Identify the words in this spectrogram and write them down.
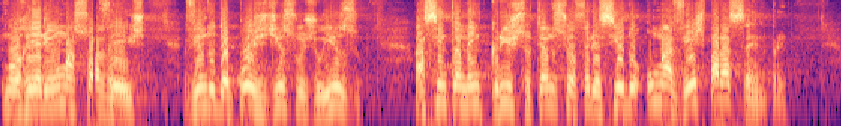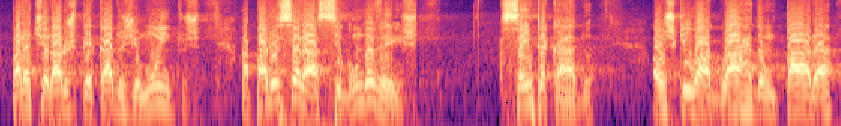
morrerem uma só vez, vindo depois disso o juízo, assim também Cristo, tendo se oferecido uma vez para sempre para tirar os pecados de muitos, aparecerá segunda vez, sem pecado, aos que o aguardam para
